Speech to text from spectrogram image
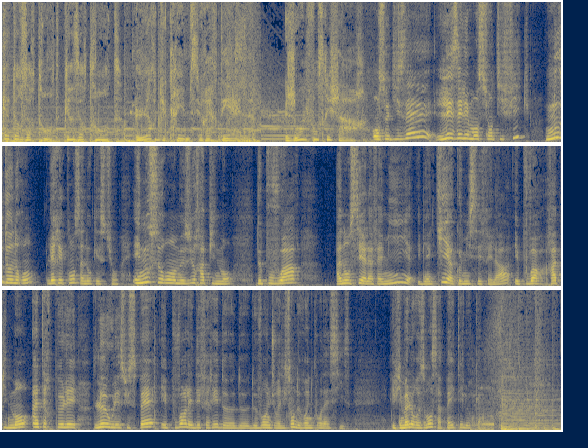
14h30, 15h30, l'heure du crime sur RTL. Jean-Alphonse Richard. On se disait, les éléments scientifiques nous donneront les réponses à nos questions. Et nous serons en mesure rapidement de pouvoir annoncer à la famille eh bien, qui a commis ces faits-là et pouvoir rapidement interpeller le ou les suspects et pouvoir les déférer devant une juridiction, devant une cour d'assises. Et puis malheureusement, ça n'a pas été le cas.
